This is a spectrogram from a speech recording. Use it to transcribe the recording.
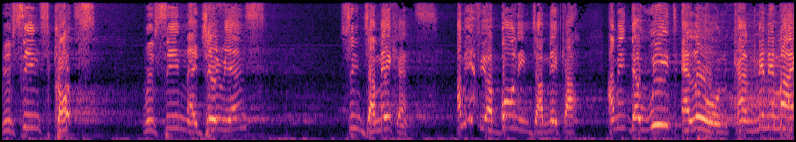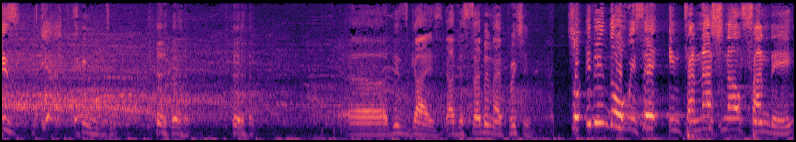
we've seen Scots, we've seen Nigerians, seen Jamaicans. I mean, if you are born in Jamaica, I mean, the weed alone can minimize. uh, these guys are disturbing my preaching. So, even though we say International Sunday,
